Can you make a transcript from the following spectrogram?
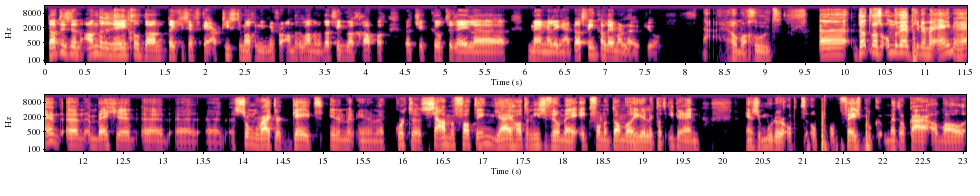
dat is een andere regel dan dat je zegt, oké, artiesten mogen niet meer voor andere landen. Want dat vind ik wel grappig, dat je culturele mengeling hebt. Dat vind ik alleen maar leuk, joh. Nou, helemaal goed. Eh, dat was onderwerpje nummer 1. Hè? Een, een beetje eh eh, Songwriter Gate in een, in een korte samenvatting. Jij had er niet zoveel mee. Ik vond het dan wel heerlijk dat iedereen en zijn moeder op, op, op Facebook met elkaar allemaal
